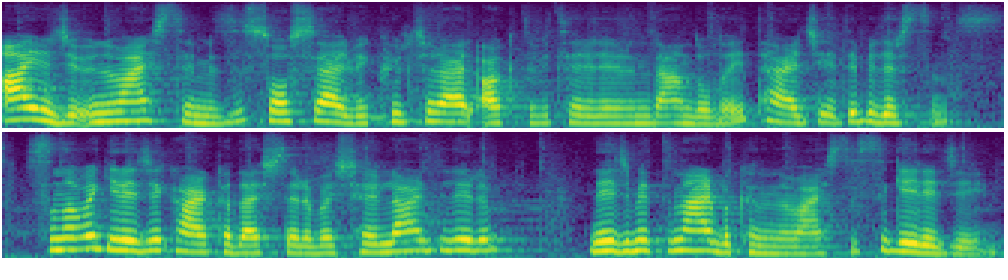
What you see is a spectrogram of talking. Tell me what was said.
Ayrıca üniversitemizi sosyal ve kültürel aktivitelerinden dolayı tercih edebilirsiniz. Sınava girecek arkadaşlara başarılar dilerim. Necmettin Erbakan Üniversitesi geleceğin.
